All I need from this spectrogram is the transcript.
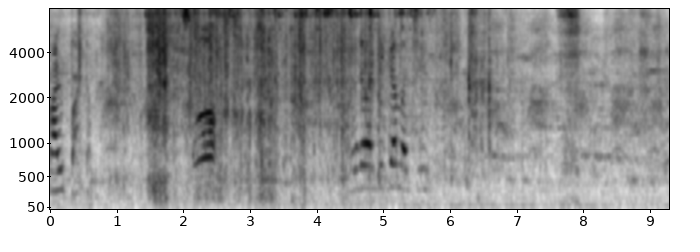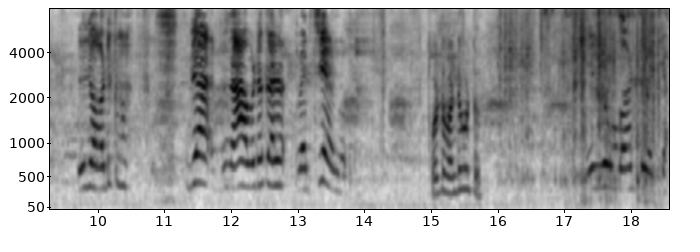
കളിപ്പാട്ടം. ഓ. എന്റെ വണ്ടിക്കാൻ പറ്റി. ഇതോട് ക- ഞാൻ അവിടെ വെച്ചേ ഉള്ളൂ പോട്ട് വണ്ടി പോട്ട്. ഇത് മുമ്പോട്ട് വെക്കാം.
